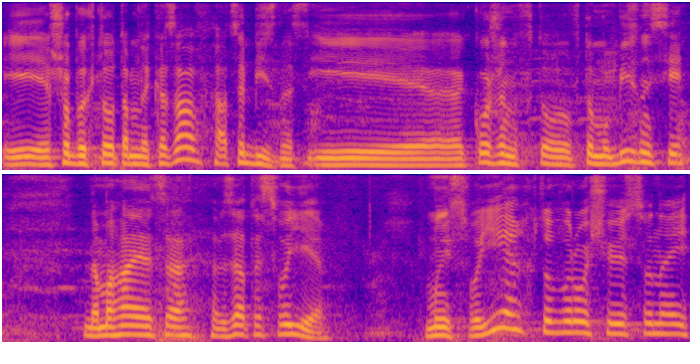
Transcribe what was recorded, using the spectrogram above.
І що би хто там не казав, а це бізнес. І е, кожен в, в тому бізнесі намагається взяти своє. Ми своє, хто вирощує свиней,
